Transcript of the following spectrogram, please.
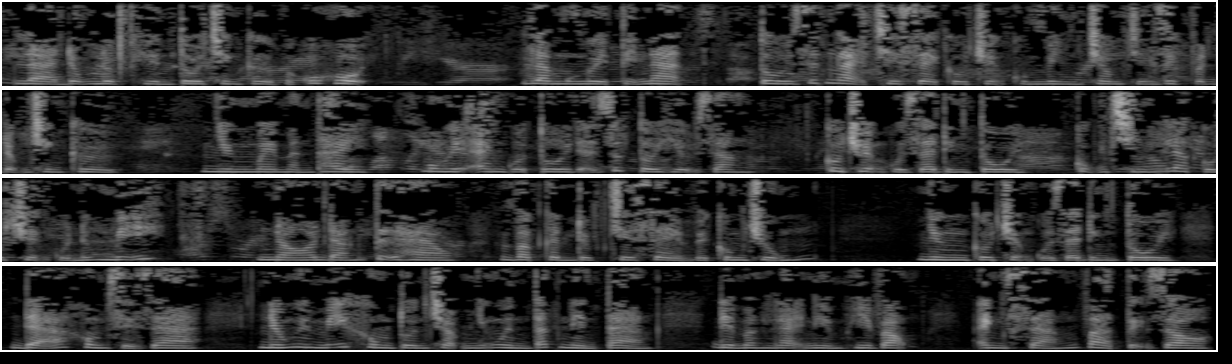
là động lực khiến tôi tranh cử vào Quốc hội. Là một người tị nạn, tôi rất ngại chia sẻ câu chuyện của mình trong chiến dịch vận động tranh cử. Nhưng may mắn thay, một người anh của tôi đã giúp tôi hiểu rằng câu chuyện của gia đình tôi cũng chính là câu chuyện của nước Mỹ. Nó đáng tự hào và cần được chia sẻ với công chúng. Nhưng câu chuyện của gia đình tôi đã không xảy ra nếu người Mỹ không tôn trọng những nguyên tắc nền tảng để mang lại niềm hy vọng, ánh sáng và tự do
